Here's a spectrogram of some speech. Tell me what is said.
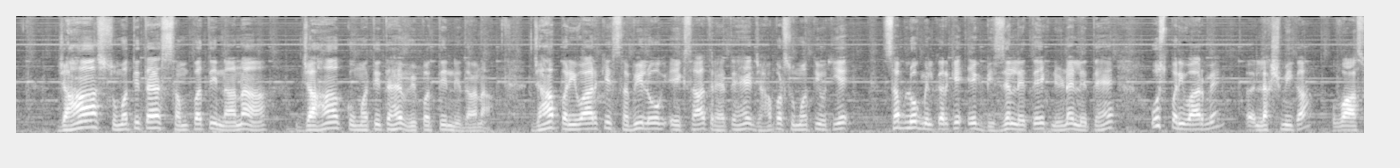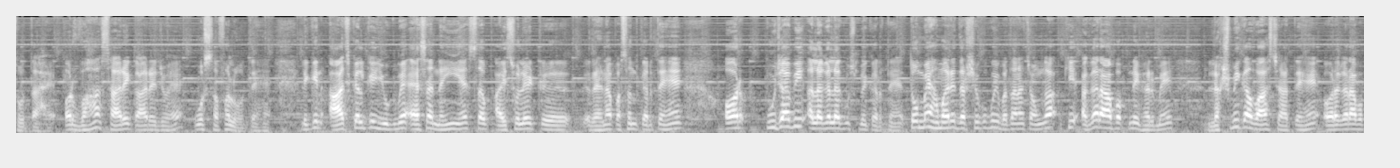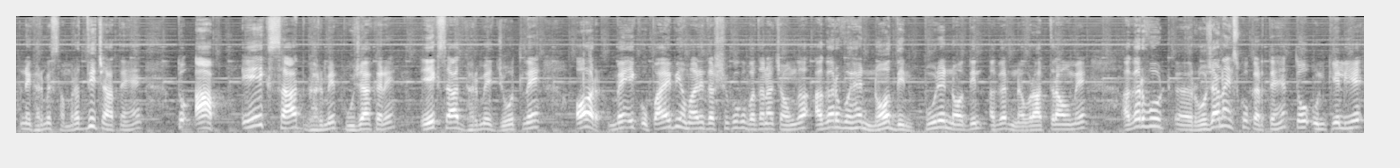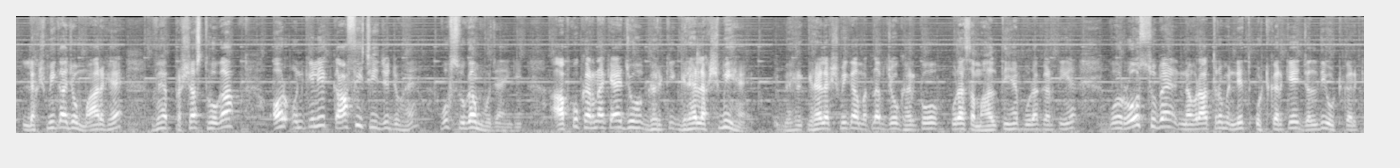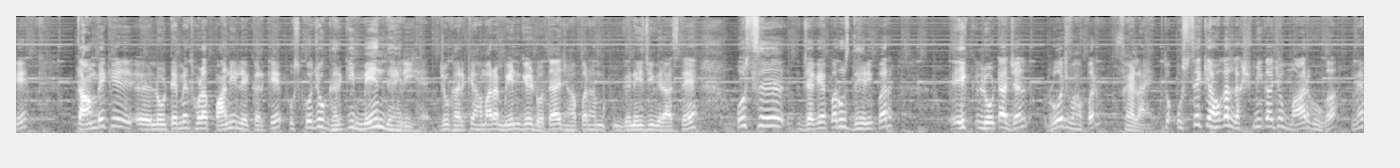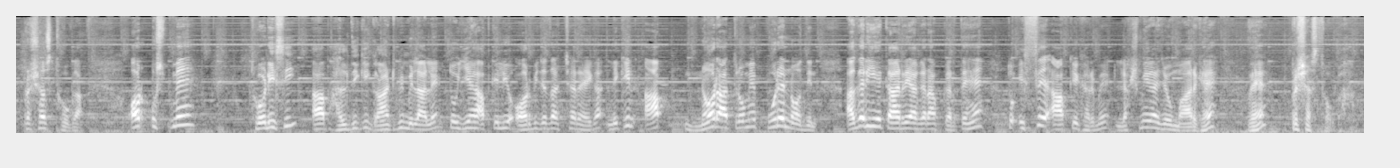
जहाँ सुमतितः संपत्ति नाना, जहाँ कुमतितः विपत्ति निदाना। जहाँ परिवार के सभी लोग एक साथ रहते हैं, जहाँ पर सुमति होती है। सब लोग मिलकर के एक डिसीज़न लेते हैं, एक निर्णय लेते हैं। उस परिवार में लक्ष्मी का वास होता है और वहाँ सारे कार्य जो है, वो सफल होते हैं। लेकिन आजकल के युग में ऐसा नहीं है, सब आइसोलेट रहना पसंद करते हैं और पूजा भी अलग अलग उसमें करते हैं। तो मैं हमारे दर्शकों को ये बताना चाहूँगा कि अगर आप अपने घर में लक्ष्मी का वास चाहते हैं और अगर आप अपने घर में समृद्धि चाहते हैं तो आप एक साथ घर में पूजा करें, एक साथ घर में जोत लें और मैं एक उपाय भी हमारे दर्शकों को बताना चाहूँगा, अगर वह नौ दिन, पूरे नौ दिन अगर नवरात्राओं में, अगर वो रोज़ाना इसको करते हैं तो उनके लिए लक्ष्मी का जो मार्ग है, वह प्रशस्त होगा और उनके लिए काफ़ी चीज़ें जो हैं, वो सुगम हो जाएँगी। आपको करना क्या है, जो घर की, गृह लक्ष्मी है गृह लक्ष्मी का मतलब जो घर को पूरा संभालती हैं, पूरा करती हैं, वो रोज़ सुबह नवरात्रों में नित उठ करके, जल्दी उठ करके तांबे के लोटे में थोड़ा पानी लेकर के उसको जो घर की मेन देहरी है, जो घर के हमारा मेन गेट होता है जहाँ पर हम गणेश जी विराजते हैं, उस जगह पर, उस देहरी पर एक लोटा जल रोज वहाँ पर फैलाएँ। तो उससे क्या होगा, लक्ष्मी का जो मार्ग होगा, वह प्रशस्त होगा। और उसमें थोड़ी सी आप हल्दी की गांठ भी मिला लें तो यह आपके लिए और भी ज़्यादा अच्छा रहेगा। लेकिन आप नौ रात्रों में पूरे नौ दिन, अगर यह कार्य अगर आप करते हैं तो इससे आपके घर में लक्ष्मी का जो मार्ग है, वह प्रशस्त होगा।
